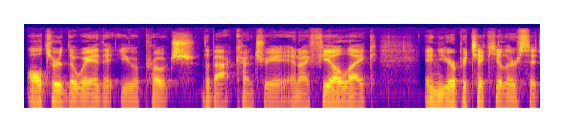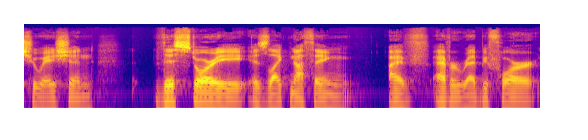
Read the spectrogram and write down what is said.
altered the way that you approach the backcountry. And I feel like in your particular situation, this story is like nothing I've ever read before.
